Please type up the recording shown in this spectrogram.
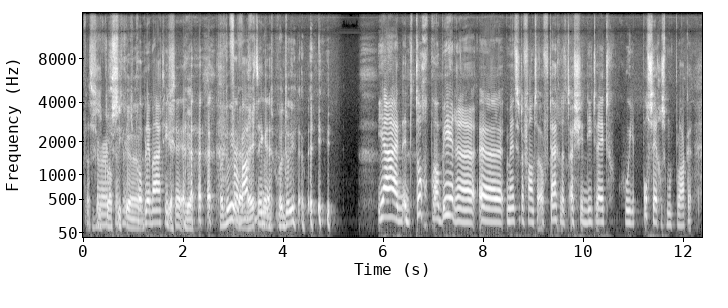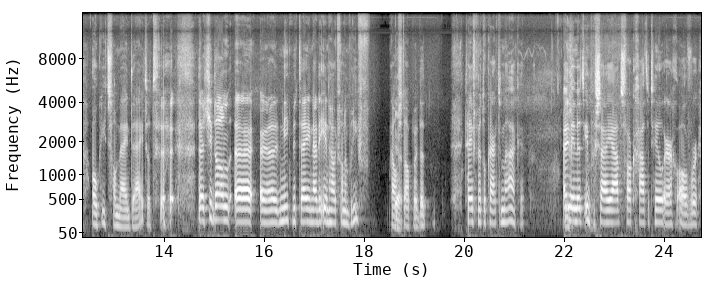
dat soort, klassieke, problematische wat doe je verwachtingen. Wat, wat, doe je daarmee? Ja, toch proberen uh, mensen ervan te overtuigen dat als je niet weet hoe je postzegels moet plakken. Ook iets van mijn tijd. Dat, dat je dan uh, uh, niet meteen naar de inhoud van een brief kan stappen. Dat, het heeft met elkaar te maken. En in het impresariaatvak gaat het heel erg over. En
